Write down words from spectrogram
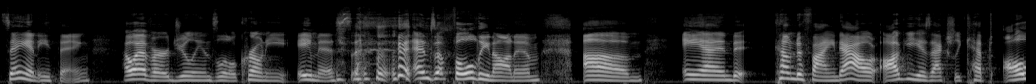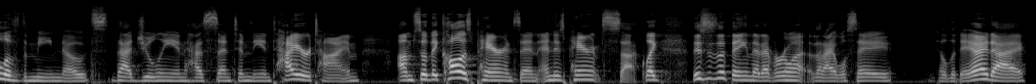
say anything. However, Julian's little crony Amos ends up folding on him, um, and come to find out, Augie has actually kept all of the mean notes that Julian has sent him the entire time. Um, so they call his parents in, and his parents suck. Like this is the thing that everyone that I will say until the day I die.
